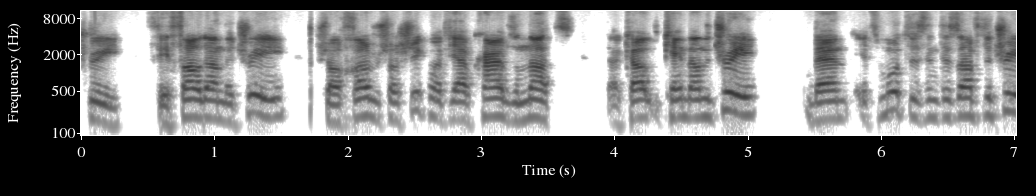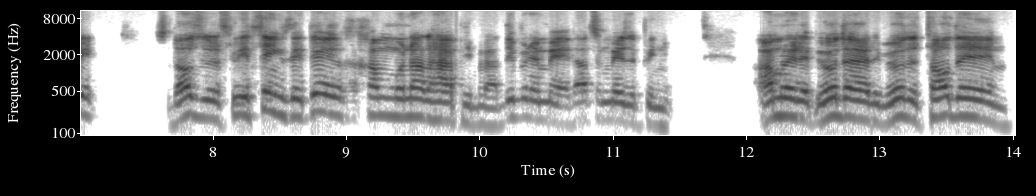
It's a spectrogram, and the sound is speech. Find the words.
tree, if they fell down the tree, if you have carobs and nuts that came down the tree, then it's mutas and it's off the tree. So those are the three things they did. Chacham were not happy about. That's a major opinion. Amr Rabbi Yehuda told him,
